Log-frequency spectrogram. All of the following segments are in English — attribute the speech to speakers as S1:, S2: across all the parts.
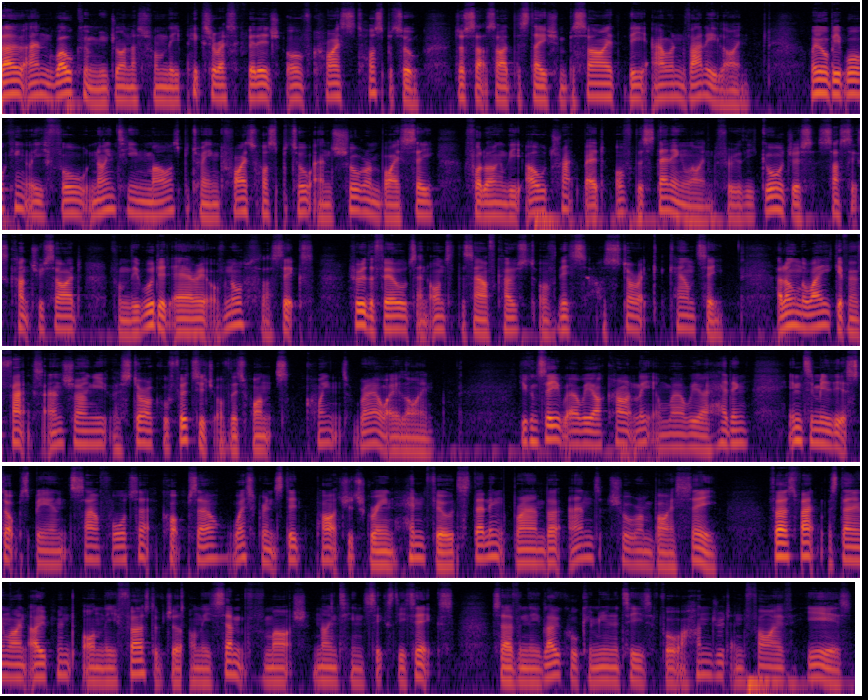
S1: Hello and welcome. You join us from the picturesque village of Christ Hospital, just outside the station beside the Arun Valley line. We will be walking the full 19 miles between Christ Hospital and Shoreham by Sea, following the old trackbed of the Steyning line through the gorgeous Sussex countryside from the wooded area of North Sussex through the fields and onto the south coast of this historic county. Along the way, giving facts and showing you historical footage of this once quaint railway line. You can see where we are currently and where we are heading. Intermediate stops being Southwater, Copsale, West Grinstead, Partridge Green, Henfield, Steyning, Bramber, and Shoreham by Sea. First fact, the Steyning line opened on the 1st of July on the 7th of March 1966, serving the local communities for 105 years.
